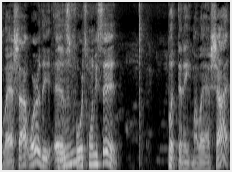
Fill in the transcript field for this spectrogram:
last shot worthy, as 420 said. But that ain't my last shot.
